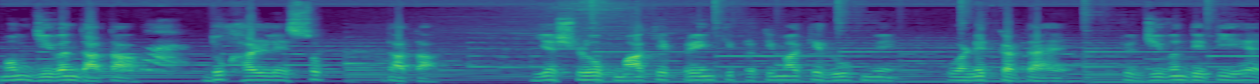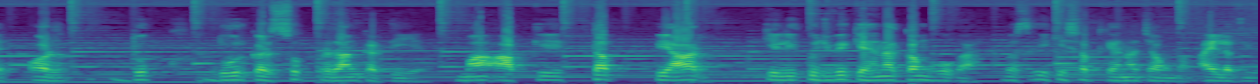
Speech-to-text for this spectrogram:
मम जीवन दाता दुख हर ले सुख दाता। यह श्लोक माँ के प्रेम की प्रतिमा के रूप में वर्णित करता है, जो जीवन देती है और दुख दूर कर सुख प्रदान करती है। माँ आपके तप, प्यार के लिए कुछ भी कहना कम होगा, बस एक ही शब्द कहना चाहूँगा आई लव यू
